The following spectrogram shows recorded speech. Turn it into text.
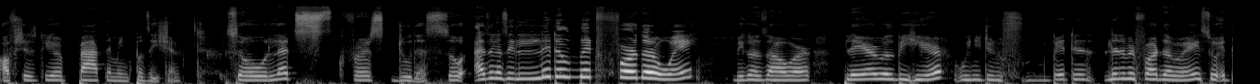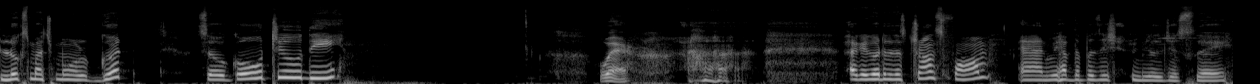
Offset your path i mean position. So let's first do this. So as you can see a little bit further away because our player will be here we need to bit a little bit further away so it looks much more good. So go to the where? Okay go to this transform and we have the position. We'll just say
